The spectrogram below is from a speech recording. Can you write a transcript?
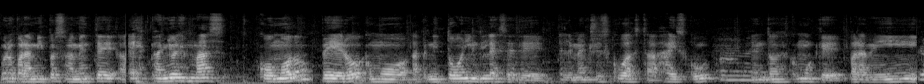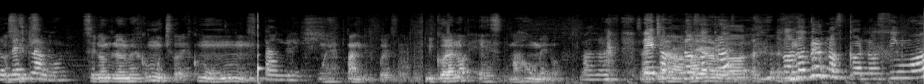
Bueno, para mí personalmente, ah, español es más cómodo, pero como aprendí todo en inglés desde elementary school hasta high school, Ah, entonces como que para mí... Lo mezclamos. Se lo, lo mezclo mucho, es como un... Spanglish. Un spanglish, por eso. Mi coreano es más o menos. Más o menos. De hecho, No, nosotros, nosotros nos conocimos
